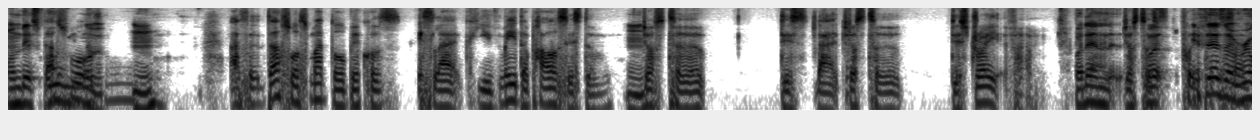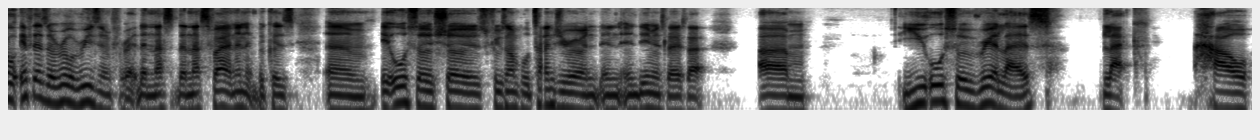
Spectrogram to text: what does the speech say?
on this, That's we what Mm. I said that's what's mad though because it's like you've made the power system Mm. just to this like just to destroy it, fam. But then, Like, just to but put if there's a side. real if there's a real reason for it, then that's then that's fine, isn't it? Because um, it also shows, for example, Tanjiro and, and, and Demon Slayer is that um, you also realize like how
